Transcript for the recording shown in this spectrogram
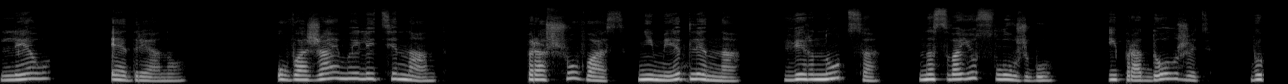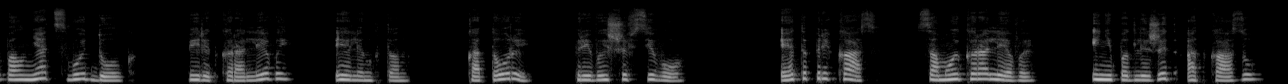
Лео Эдриану. Уважаемый лейтенант, прошу вас немедленно вернуться на свою службу и продолжить выполнять свой долг перед королевой Эллингтон, который превыше всего. Это приказ самой королевы и не подлежит отказу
